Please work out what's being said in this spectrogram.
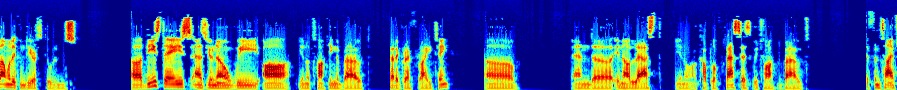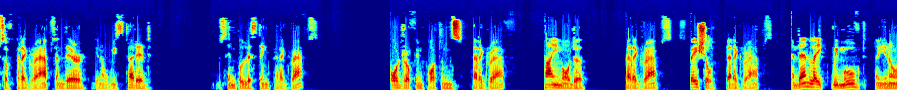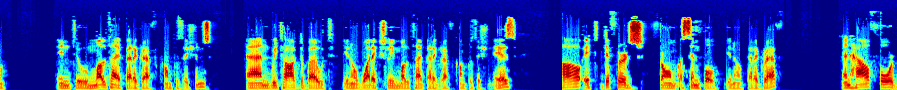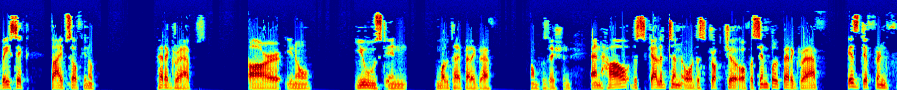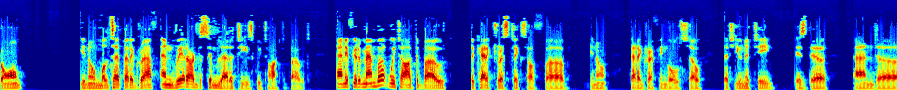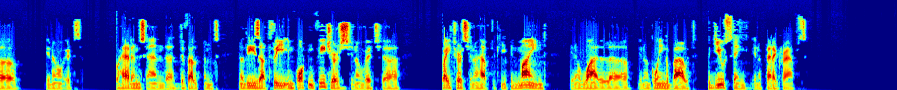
Assalamu alaikum dear students. Uh, these days, as you know, we are you know, talking about paragraph writing. Uh, and uh, in our last you know, a couple of classes, we talked about different types of paragraphs. And there you know, we studied simple listing paragraphs, order of importance paragraph, time order paragraphs, spatial paragraphs. And then like we moved you know, into multi-paragraph compositions. And we talked about, you know, what actually multi-paragraph composition is, how it differs from a simple, you know, paragraph, and how four basic types of, you know, paragraphs are, you know, used in multi-paragraph composition, and how the skeleton or the structure of a simple paragraph is different from you know, multi-paragraph and where are the similarities we talked about. And if you remember, we talked about the characteristics of, uh, you know, paragraphing also, that unity is there and, uh, you know, it's coherence and uh, development. You know, these are three important features, you know, which uh, writers, you know, have to keep in mind, you know, while, uh, you know, going about producing, you know, paragraphs.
